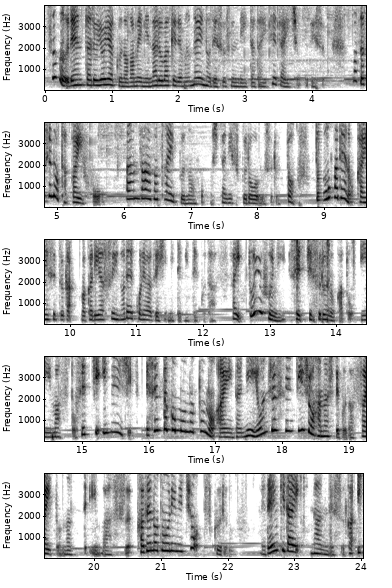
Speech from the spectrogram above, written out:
すぐレンタル予約の画面になるわけではないので進んでいただいて大丈夫です。まず背の高い方、スタンダードタイプの方、下にスクロールすると、動画での解説が分かりやすいので、これはぜひ見てみてください。どういうふうに設置するのかと言いますと、設置イメージ、洗濯物との間に40センチ以上離してくださいとなっています。風の通り道を作る。電気代なんですが、1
